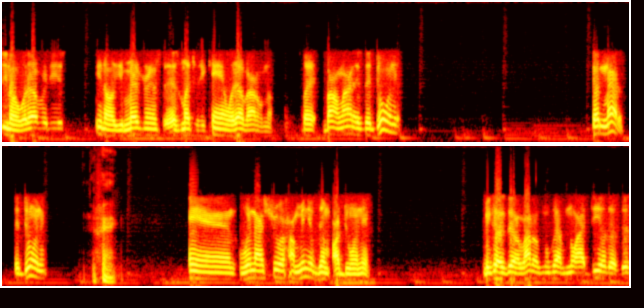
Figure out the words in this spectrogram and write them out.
you know, whatever it is, you know, you're measuring as much as you can, whatever. I don't know. But bottom line is they're doing it. Doesn't matter. They're doing it, Right. and we're not sure how many of them are doing it because there are a lot of them who have no idea that this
